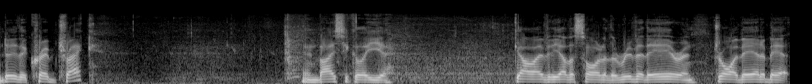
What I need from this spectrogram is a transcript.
Do the Creb track, and basically you go over the other side of the river there and drive out about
